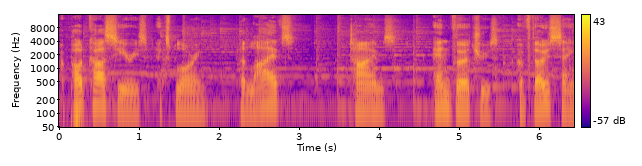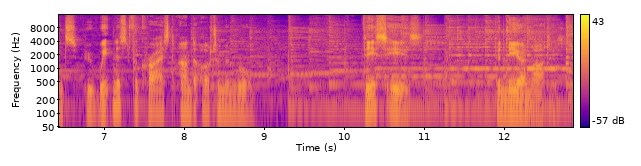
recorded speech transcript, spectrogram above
a podcast series exploring the lives, times, and virtues of those saints who witnessed for Christ under Ottoman rule. This is The Neo Martyrs.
